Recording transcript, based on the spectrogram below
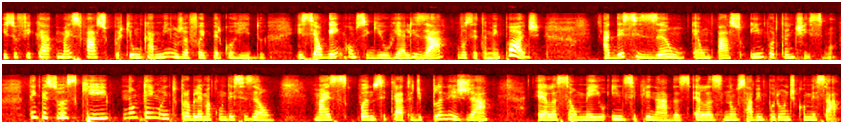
isso fica mais fácil porque um caminho já foi percorrido. E se alguém conseguiu realizar, você também pode. A decisão é um passo importantíssimo. Tem pessoas que não têm muito problema com decisão, mas quando se trata de planejar, elas são meio indisciplinadas, elas não sabem por onde começar.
